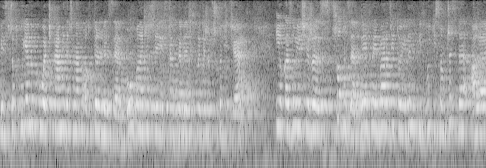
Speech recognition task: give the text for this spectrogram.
więc szczotkujemy kółeczkami, zaczynamy od tylnych zębów, bo najczęściej jest tak w gabinecie, że przychodzicie i okazuje się, że z przodu zęby jak najbardziej to jedynki dwójki są czyste, ale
